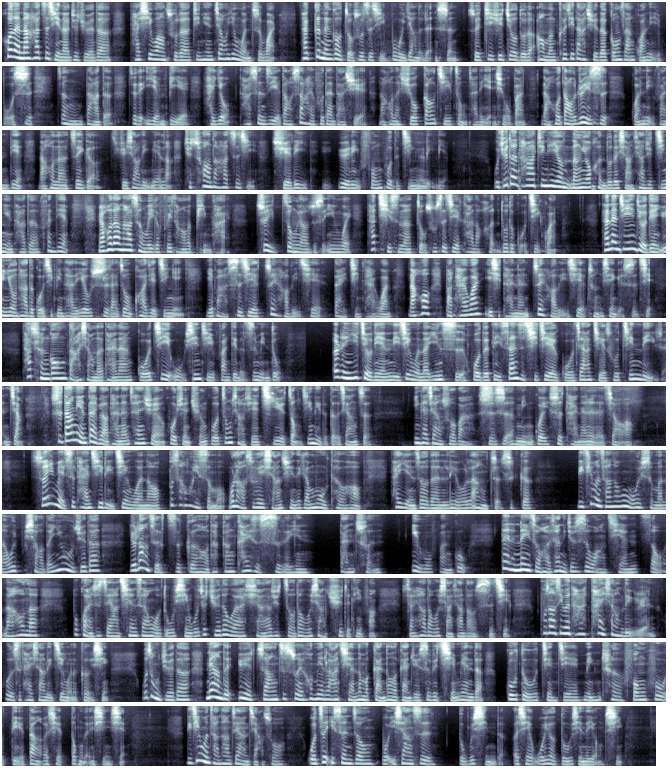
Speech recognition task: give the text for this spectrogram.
后来呢，他自己呢就觉得，他希望除了今天教英文之外，他更能够走出自己不一样的人生，所以继续就读了澳门科技大学的工商管理博士。正大的这个 EMBA，还有他甚至也到上海复旦大学，然后呢修高级总裁的研修班，然后到瑞士管理饭店，然后呢这个学校里面呢去创造他自己学历与阅历丰富的经营理念。我觉得他今天又能有很多的想象去经营他的饭店，然后让他成为一个非常的品牌。最重要就是因为他其实呢走出世界，看到很多的国际观。台南精英酒店运用它的国际平台的优势来做跨界经营，也把世界最好的一切带进台湾，然后把台湾以及台南最好的一切呈现给世界。他成功打响了台南国际五星级饭店的知名度。二零一九年，李静文呢因此获得第三十七届国家杰出经理人奖，是当年代表台南参选获选全国中小学企业总经理的得奖者。应该这样说吧，实至而名归，是台南人的骄傲。所以每次谈起李静文哦，不知道为什么，我老是会想起那个木头哈，他演奏的《流浪者之歌》。李静文常常问我为什么呢？我也不晓得，因为我觉得《流浪者之歌》哦，他刚开始四个音，单纯、义无反顾，带的那种好像你就是往前走，然后呢，不管是怎样，千山我独行，我就觉得我要想要去走到我想去的地方。想象到我想象到的世界，不知道是因为他太像女人，或者是太像李静文的个性。我总觉得那样的乐章之所以后面拉起来那么感动的感觉，是不是前面的孤独、简洁、明澈、丰富、跌宕，而且动人心弦？李静文常常这样讲说：“我这一生中，我一向是独行的，而且我有独行的勇气。”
